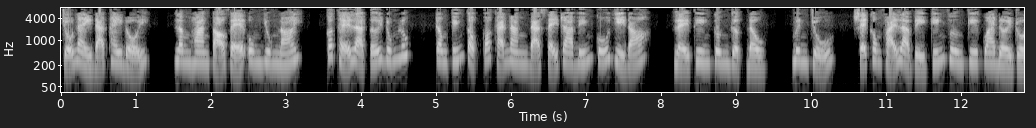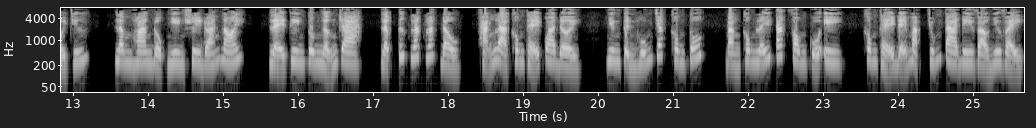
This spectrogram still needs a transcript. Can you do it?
chỗ này đã thay đổi. Lâm Hoang tỏ vẻ ung dung nói, có thể là tới đúng lúc, trong kiến tộc có khả năng đã xảy ra biến cố gì đó. Lệ Thiên Tuân gật đầu, minh chủ, sẽ không phải là vị kiến vương kia qua đời rồi chứ. Lâm Hoang đột nhiên suy đoán nói, Lệ Thiên Tuân ngẩn ra, lập tức lắc lắc đầu, hẳn là không thể qua đời, nhưng tình huống chắc không tốt, bằng không lấy tác phong của y, không thể để mặt chúng ta đi vào như vậy.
